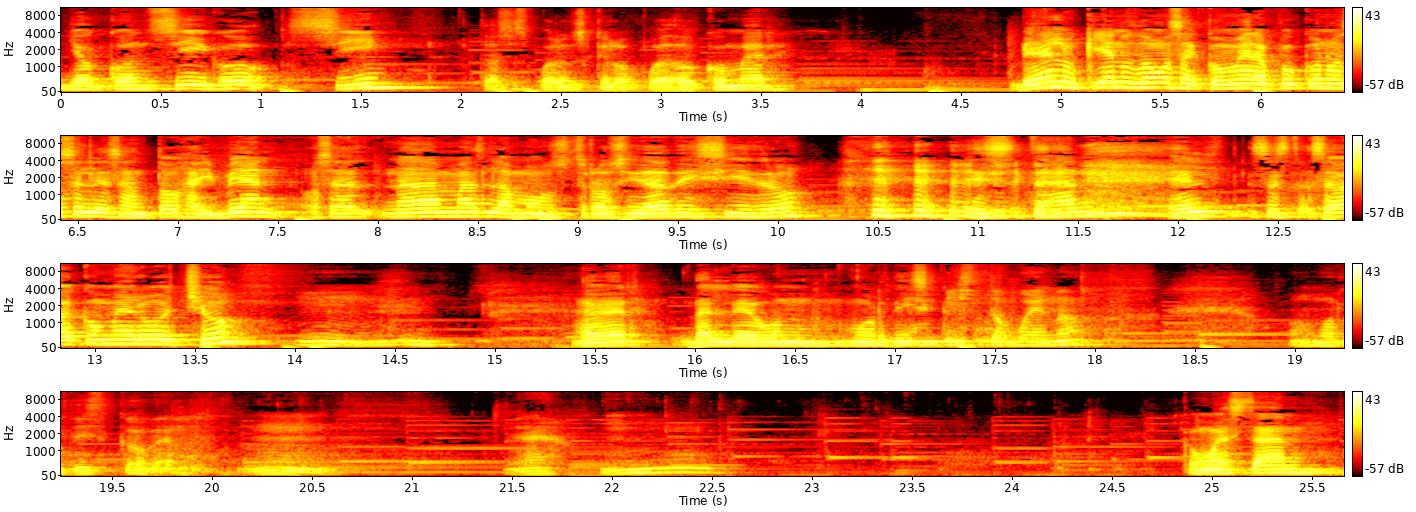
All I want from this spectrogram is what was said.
yo consigo, sí, entonces por eso es que lo puedo comer. Vean lo que ya nos vamos a comer, ¿a poco no se les antoja? Y vean, o sea, nada más la monstruosidad de Isidro. Están, él se, va a comer ocho. Mm. A ver, dale un mordisco. Un visto bueno. Un mordisco, a ver. Mm. Mm. ¿Cómo están?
